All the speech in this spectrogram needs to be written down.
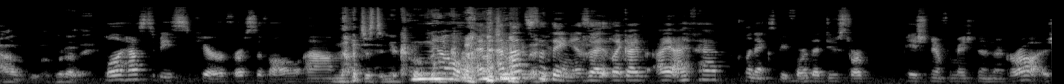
How, what are they? well, it has to be secure first of all. Um, Not just in your code. No, and, and that's the thing is that like I've I, I've had clinics before that do store patient information in their garage,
